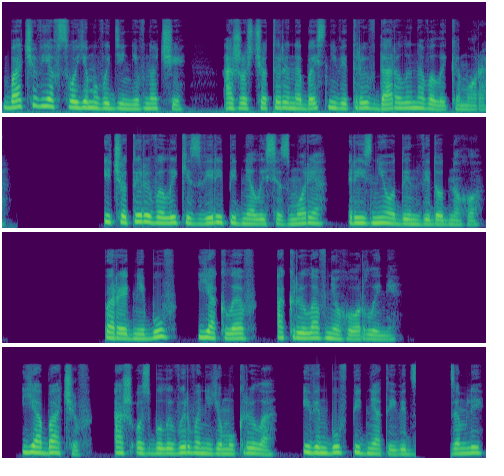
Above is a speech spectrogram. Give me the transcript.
Бачив я в своєму видінні вночі, аж ось чотири небесні вітри вдарили на велике море. І чотири великі звірі піднялися з моря, різні один від одного. Передній був, як лев, а крила в нього орлині. Я бачив, аж ось були вирвані йому крила, і він був піднятий від землі,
